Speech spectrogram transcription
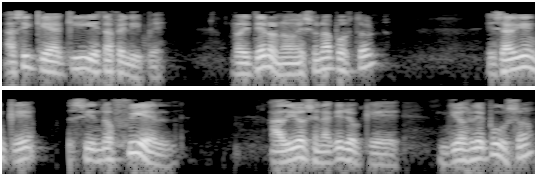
Así que aquí está Felipe. Reitero, no es un apóstol, Es alguien que, siendo fiel a Dios en aquello que Dios le puso,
